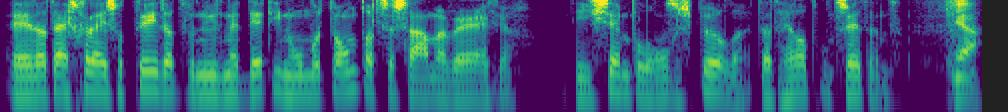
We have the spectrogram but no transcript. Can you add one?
En dat heeft geresulteerd dat we nu met 1300 tandartsen samenwerken die samplen onze spullen. Dat helpt ontzettend. Ja,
